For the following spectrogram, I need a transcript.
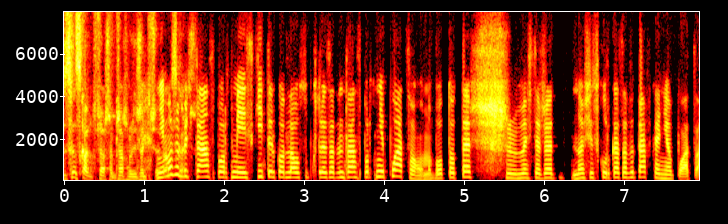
skończ, przepraszam, przepraszam. Jeżeli nie może być transport miejski tylko dla osób, które za ten transport nie płacą, no bo to też myślę, że no się skórka za wyprawkę nie opłaca.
